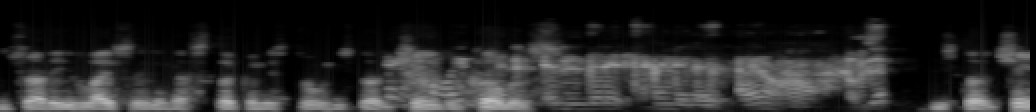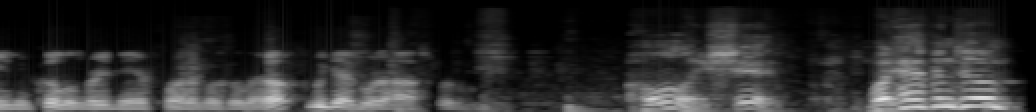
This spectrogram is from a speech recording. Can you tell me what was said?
He tried to eat life and got stuck in his throat. He started changing colors. And then it turned into, I don't know. He started changing colors right there in front of us. I was like, oh, we gotta go to the hospital. Holy shit! What happened to him?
